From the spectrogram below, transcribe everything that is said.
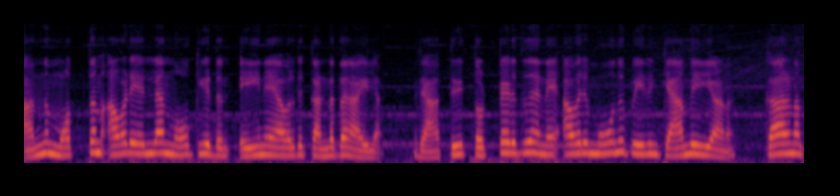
അന്ന് മൊത്തം അവിടെയെല്ലാം നോക്കിയിട്ടും എയിനെ അവർക്ക് കണ്ടെത്താനായില്ല. രാത്രി തൊട്ടടുത്ത് തന്നെ അവർ മൂന്ന് പേരും ക്യാമ്പ് ചെയ്യുകയാണ്. കാരണം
